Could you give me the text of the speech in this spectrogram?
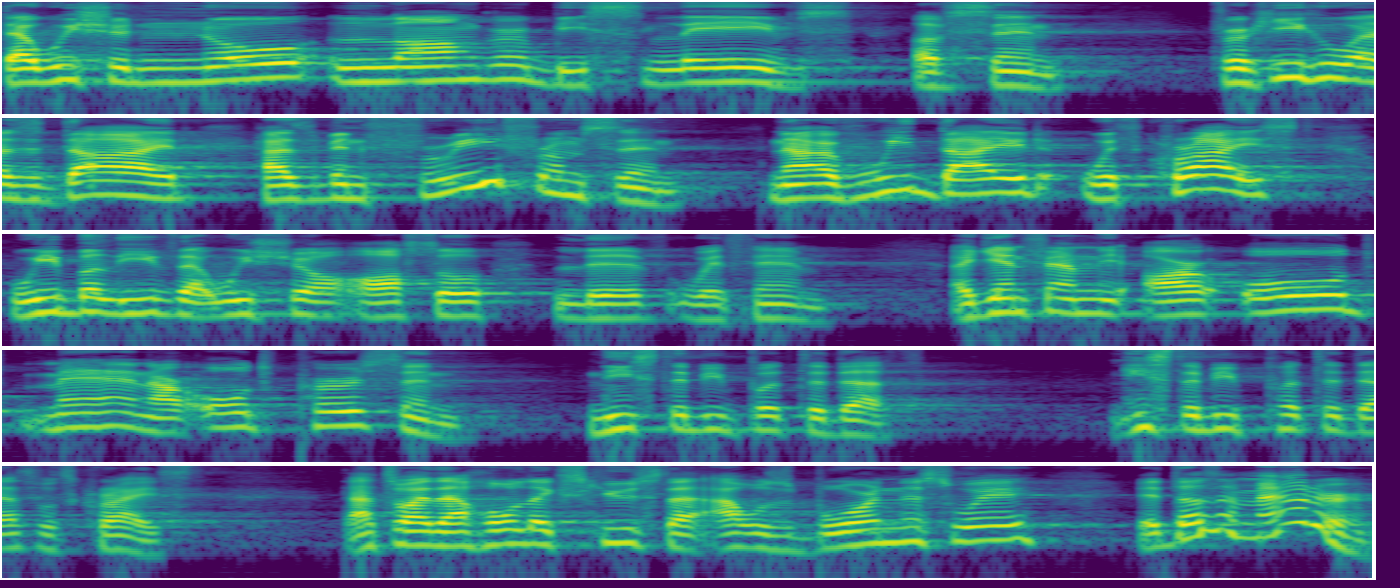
that we should no longer be slaves of sin. For he who has died has been freed from sin. Now, if we died with Christ, we believe that we shall also live with him. Again, family, our old man, our old person needs to be put to death. Needs to be put to death with Christ. That's why that whole excuse that I was born this way, it doesn't matter.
